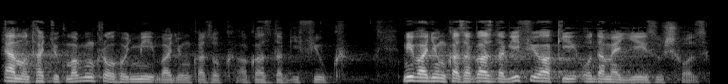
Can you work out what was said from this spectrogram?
Elmondhatjuk magunkról, hogy mi vagyunk azok a gazdag ifjúk. Mi vagyunk az a gazdag ifjú, aki oda megy Jézushoz.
